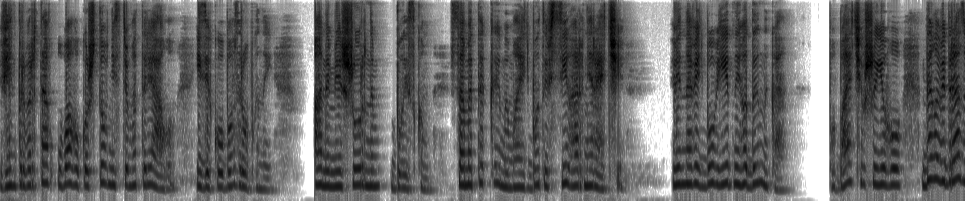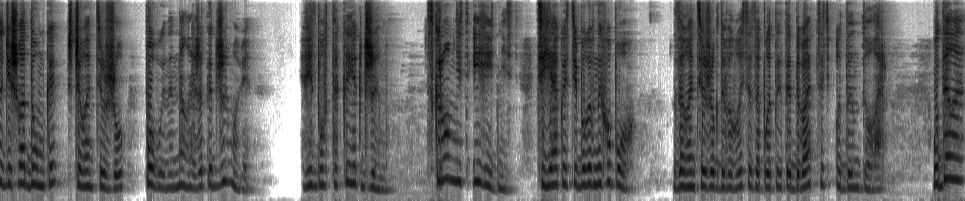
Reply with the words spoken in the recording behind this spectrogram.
Він привертав увагу коштовністю матеріалу, із якого був зроблений, а не мішурним блиском. Саме такими мають бути всі гарні речі. Він навіть був гідний годинника. Побачивши його, Дела відразу дійшла думки, що ланцюжок повинен належати Джимові. Він був такий, як Джим. Скромність і гідність, ці якості були в них обох. За ланцюжок довелося заплатити 21 долар. У Дели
